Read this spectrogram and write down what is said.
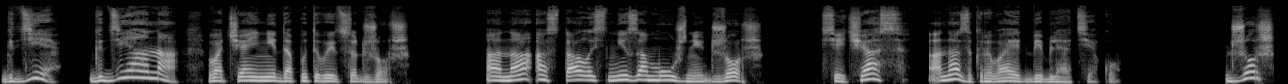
«Где? Где она?» — в отчаянии допытывается Джордж. Она осталась незамужней, Джордж. Сейчас она закрывает библиотеку. Джордж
